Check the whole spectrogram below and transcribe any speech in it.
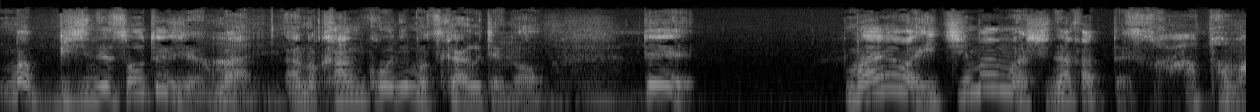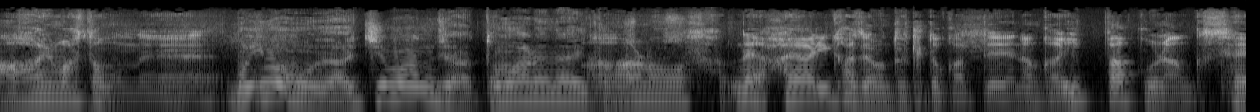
まあ、ビジネスホテルじゃん、はい、まあ、あの観光にも使うけど、うん、で前は1万はしなかったですやっぱ上がりましたもんね。もう今も1万じゃ泊まれないかもあのね流行り風の時とかってなんか1泊なんか1000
